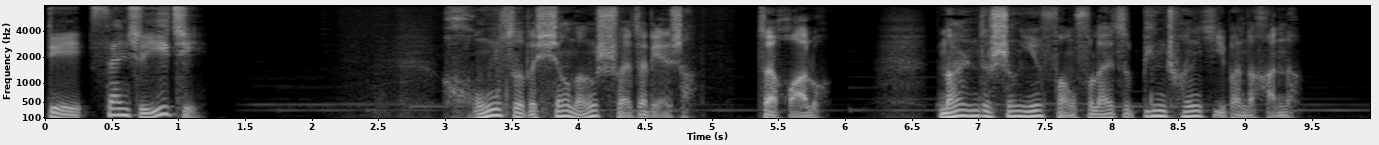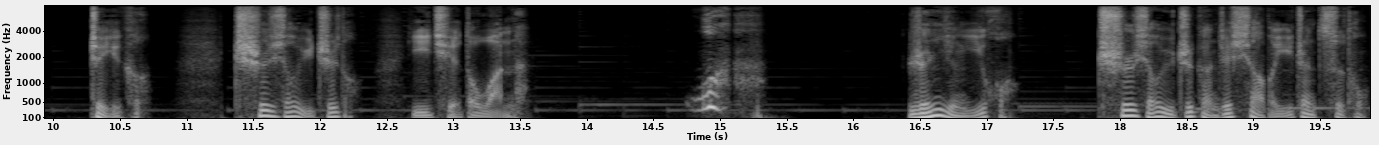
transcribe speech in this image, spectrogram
第三十一集，红色的香囊甩在脸上，在滑落。男人的声音仿佛来自冰川一般的寒冷。这一刻，池小雨知道一切都完了。我，人影一晃。池小雨只感觉下巴一阵刺痛，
